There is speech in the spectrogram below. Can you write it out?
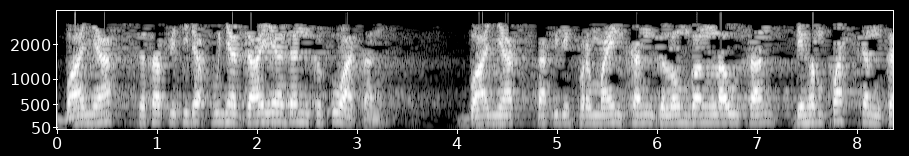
banyak tetapi tidak punya daya dan kekuatan. Banyak tapi dipermainkan gelombang lautan dihempaskan ke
